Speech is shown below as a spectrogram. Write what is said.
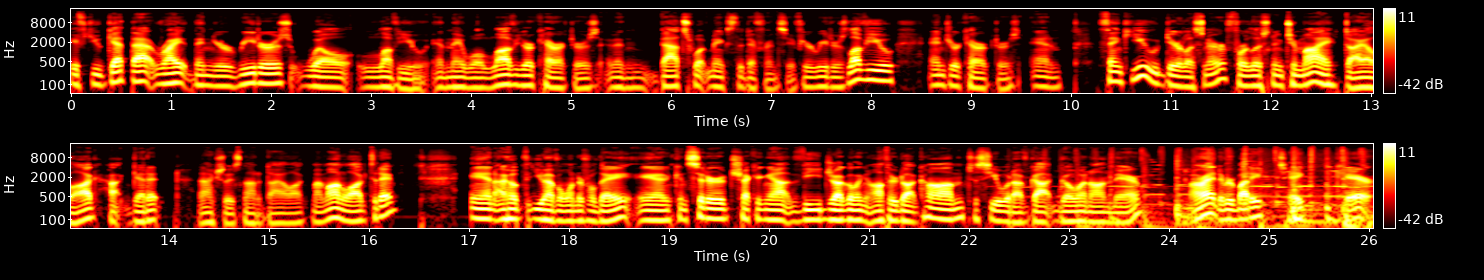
if you get that right, then your readers will love you and they will love your characters. And that's what makes the difference. If your readers love you and your characters. And thank you, dear listener, for listening to my dialogue. Get it? Actually, it's not a dialogue, my monologue today. And I hope that you have a wonderful day and consider checking out thejugglingauthor.com to see what I've got going on there. All right, everybody, take care.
